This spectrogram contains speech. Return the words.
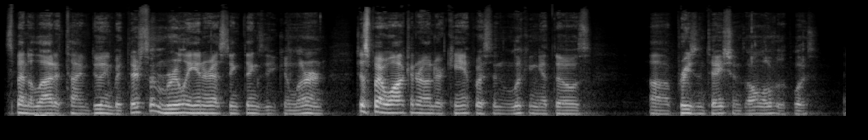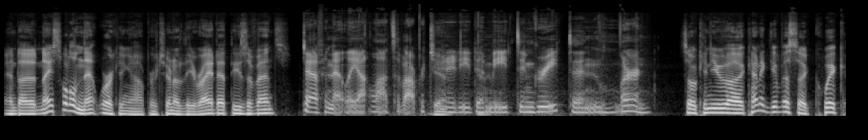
spend a lot of time doing, but there's some really interesting things that you can learn just by walking around our campus and looking at those uh, presentations all over the place. And a nice little networking opportunity, right, at these events? Definitely. Lots of opportunity to meet and greet and learn. So, can you uh, kind of give us a quick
